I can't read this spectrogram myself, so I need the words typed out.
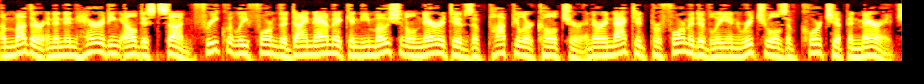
a mother and an inheriting eldest son frequently form the dynamic and emotional narratives of popular culture and are enacted performatively in rituals of courtship and marriage.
